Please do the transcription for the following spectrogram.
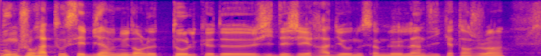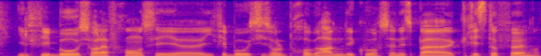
Bonjour à tous et bienvenue dans le talk de JDG Radio. Nous sommes le lundi 14 juin. Il fait beau sur la France et euh, il fait beau aussi sur le programme des courses, n'est-ce pas Christopher?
